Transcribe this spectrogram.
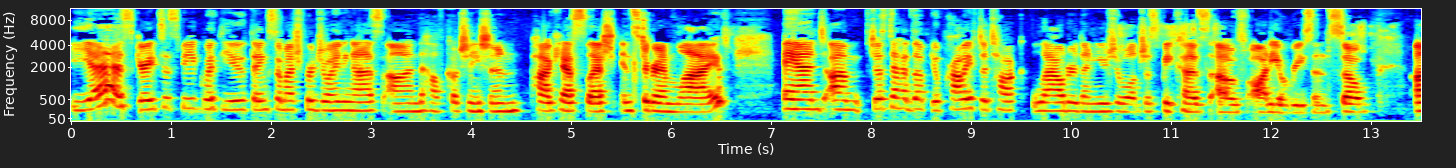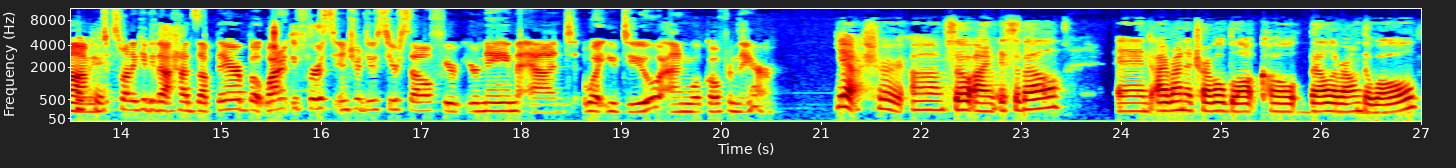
Yes, great to speak with you. Thanks so much for joining us on the Health Coach Nation podcast slash Instagram Live. And um, just a heads up, you'll probably have to talk louder than usual just because of audio reasons. So um, okay. just want to give you that heads up there. But why don't you first introduce yourself, your, your name, and what you do, and we'll go from there. Yeah, sure. Um, so I'm Isabel, and I run a travel blog called Bel Around the World.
